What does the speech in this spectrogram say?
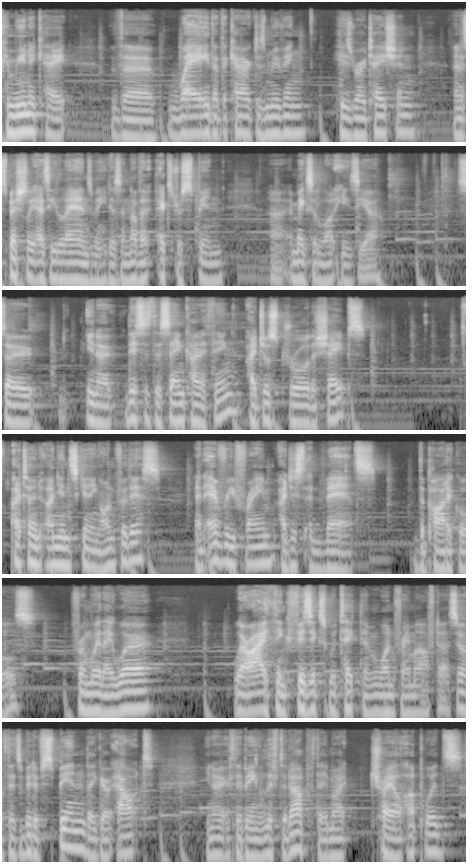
communicate the way that the character's moving, his rotation, and especially as he lands when he does another extra spin, uh, it makes it a lot easier. So, you know, this is the same kind of thing. I just draw the shapes. I turn onion skinning on for this, and every frame I just advance the particles from where they were, where I think physics would take them one frame after. So if there's a bit of spin, they go out. You know, if they're being lifted up, they might trail upwards.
